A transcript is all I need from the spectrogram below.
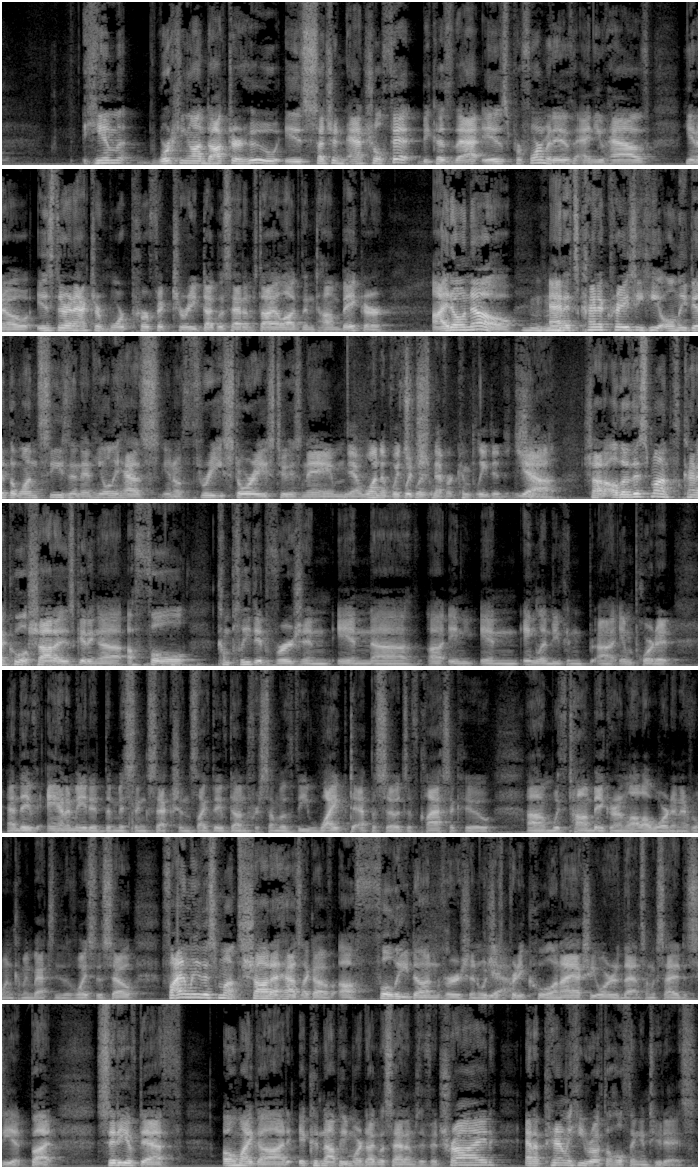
him working on Doctor Who is such a natural fit because that is performative, and you have, you know, is there an actor more perfect to read Douglas Adams' dialogue than Tom Baker? I don't know. Mm-hmm. And it's kind of crazy he only did the one season and he only has, you know, three stories to his name. Yeah, one of which, Which- was never completed. Yeah. Shada. Although this month, kind of cool, Shada is getting a, a full completed version in uh, uh, in in England. You can uh, import it, and they've animated the missing sections like they've done for some of the wiped episodes of Classic Who, um, with Tom Baker and Lalla Ward and everyone coming back to do the voices. So finally, this month, Shada has like a, a fully done version, which is pretty cool. And I actually ordered that, so I'm excited to see it. But City of Death. Oh my God! It could not be more Douglas Adams if it tried, and apparently he wrote the whole thing in two days.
